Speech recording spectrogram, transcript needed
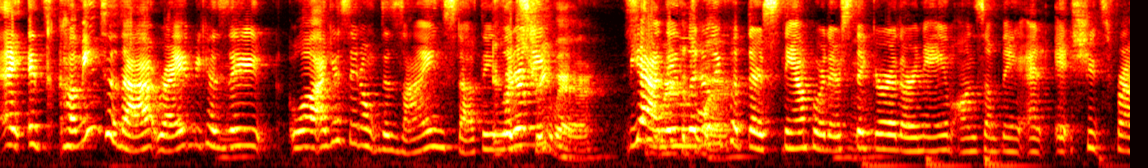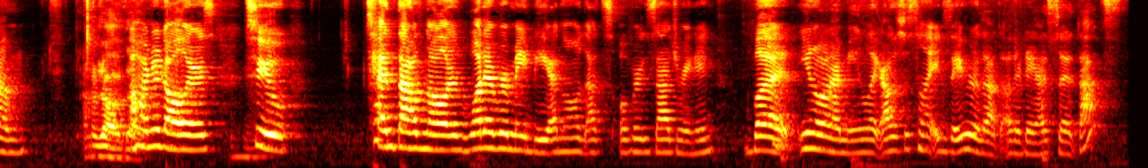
I- It's coming to that, right? Because they, well, I guess they don't design stuff. They Mm. It's like literally, streetwear. yeah, Streetwear they literally put their stamp or their Mhm. sticker, their name on something, and it shoots from hundred dollars. hundred dollars Mm-hmm. to ten thousand dollars, whatever it may be. I know that's over exaggerating, but you know what I mean. Like I was just telling Xavier that the other day. I said that's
